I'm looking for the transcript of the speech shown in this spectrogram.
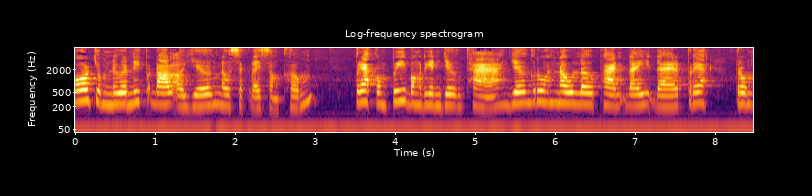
គោលជំនឿនេះផ្ដល់ឲ្យយើងនៅសេចក្តីសង្ឃឹម ព្រះគម្ពីរបង្រៀនយើងថាយើងរស់នៅលើផែនដីដែលព្រះទ្រង់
